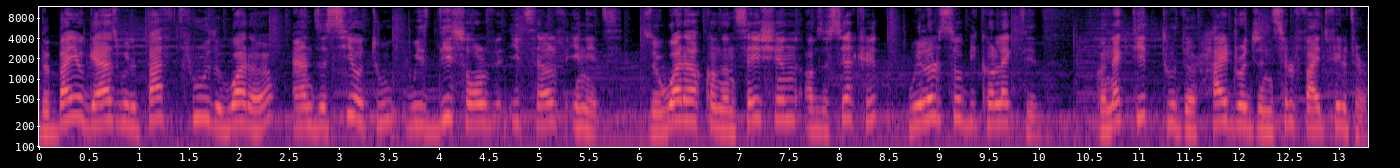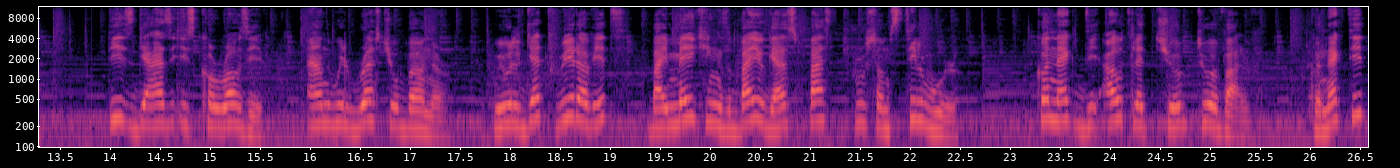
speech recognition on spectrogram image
The biogas will pass through the water and the CO2 will dissolve itself in it. The water condensation of the circuit will also be collected, connected to the hydrogen sulfide filter. This gas is corrosive and will rust your burner. We will get rid of it by making the biogas pass through some steel wool. Connect the outlet tube to a valve. Connect it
